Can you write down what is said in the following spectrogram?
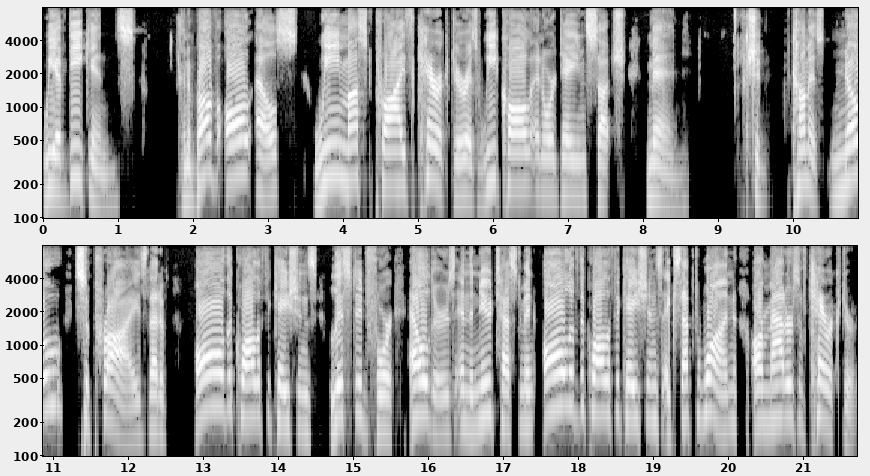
we have deacons. And above all else, we must prize character as we call and ordain such men. Should come as no surprise that of all the qualifications listed for elders in the New Testament, all of the qualifications except one are matters of character.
